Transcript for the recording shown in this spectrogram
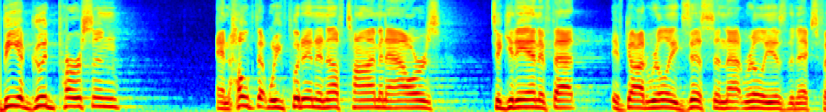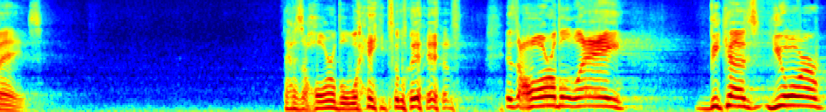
be a good person, and hope that we've put in enough time and hours to get in if that if God really exists and that really is the next phase. That is a horrible way to live. It's a horrible way because you're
